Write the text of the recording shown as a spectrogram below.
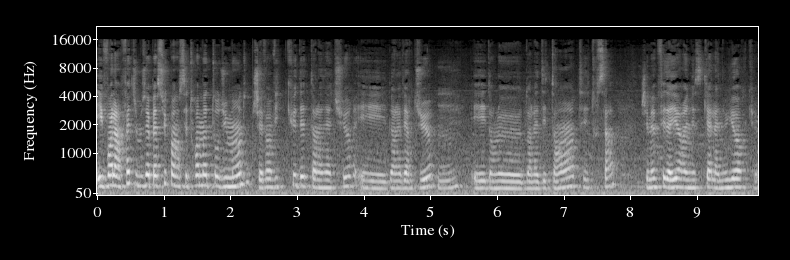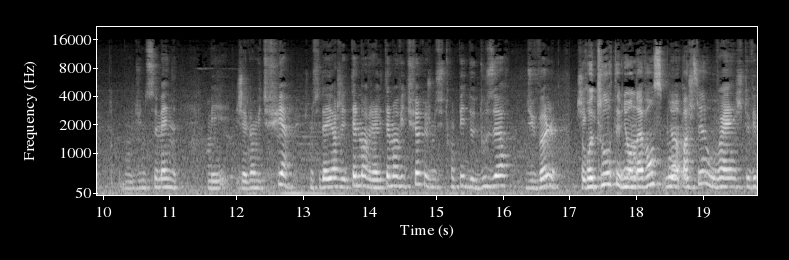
et voilà, en fait, je me suis aperçue que pendant ces trois mois de tour du monde, j'avais envie que d'être dans la nature et dans la verdure Mm. et dans, le, dans la détente et tout ça. J'ai même fait d'ailleurs une escale à New York bon, d'une semaine, mais j'avais envie de fuir. Je me suis d'ailleurs, j'ai tellement, j'avais tellement envie de fuir que je me suis trompée de 12 heures du vol. J'ai- Retour, t'es venu en Non, avance pour non, partir je- ou... Ouais, je devais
